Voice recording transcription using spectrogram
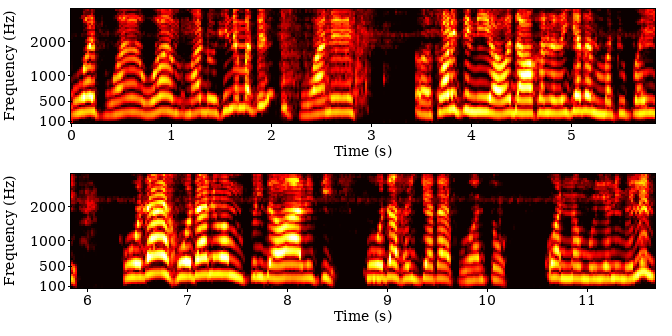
ઓય ભુવા ઓય મારા ડોશીને મટ્યું ભુવાને સોળી તી નહીં હવે દવાખાને લઈ ગયા તા ને મટ્યું પછી હોદા હોદાની આમ પેલી દવા આવી હતી હોદા સડી ગયા તા ભુવાન તો કોણના મૂળિયાની મેલે ને?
